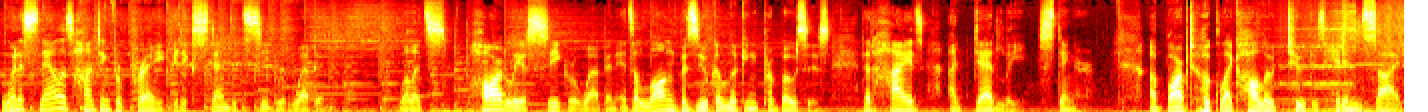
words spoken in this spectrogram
When a snail is hunting for prey, it extends its secret weapon. Well, it's hardly a secret weapon, it's a long bazooka looking proboscis that hides a deadly stinger. A barbed hook like hollow tooth is hidden inside,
